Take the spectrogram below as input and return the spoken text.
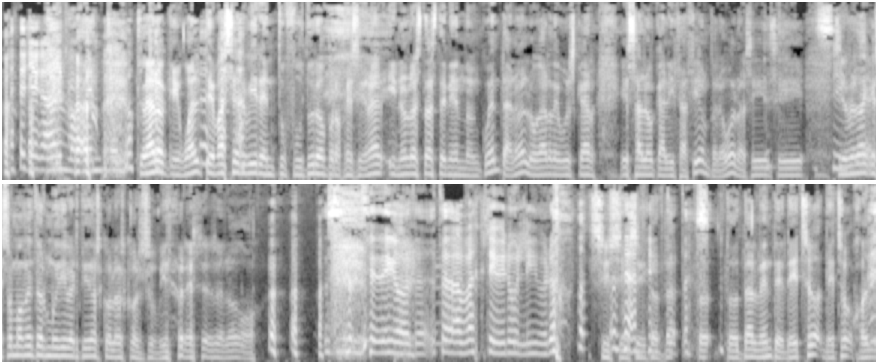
Ha llegado el momento, ¿no? Claro, que igual te va a servir en tu futuro profesional y no lo estás teniendo en cuenta, ¿no? En lugar de buscar esa localización, pero bueno, sí, sí, sí, es verdad que son momentos muy divertidos con los consumidores, desde luego. te digo, te, daba a escribir un libro. Sí, sí, sí, tota, totalmente. De hecho, de hecho, joder,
